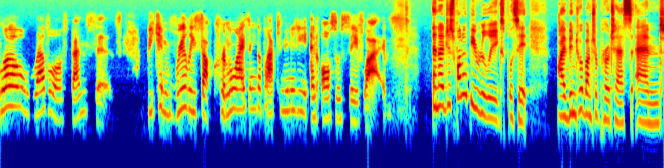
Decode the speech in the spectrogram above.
low level offenses, we can really stop criminalizing the black community and also save lives. And I just want to be really explicit. I've been to a bunch of protests, and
